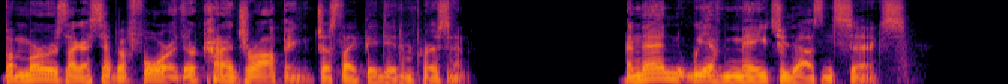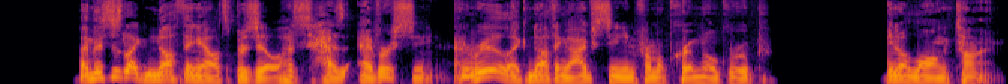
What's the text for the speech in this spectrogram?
But murders, like I said before, they're kind of dropping, just like they did in prison. And then we have May 2006. And this is like nothing else Brazil has, has ever seen. And really like nothing I've seen from a criminal group in a long time.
